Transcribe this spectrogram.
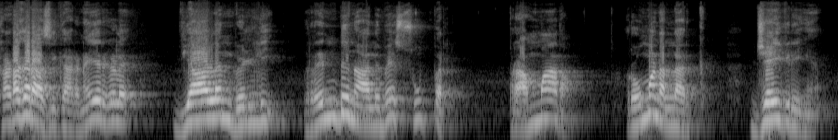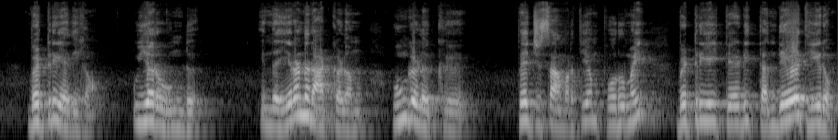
கடகராசிக்கார நேயர்களே வியாழன் வெள்ளி ரெண்டு நாளுமே சூப்பர். பிரமாதம். ரொம்ப நல்லா இருக்கு. ஜெயிக்கிறீங்க. வெற்றி அதிகம் உயர்வு உண்டு. இந்த இரண்டு நாட்களும் உங்களுக்கு பேச்சு சாமர்த்தியம் பொறுமை வெற்றியை தேடி தந்தே தீரும்.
